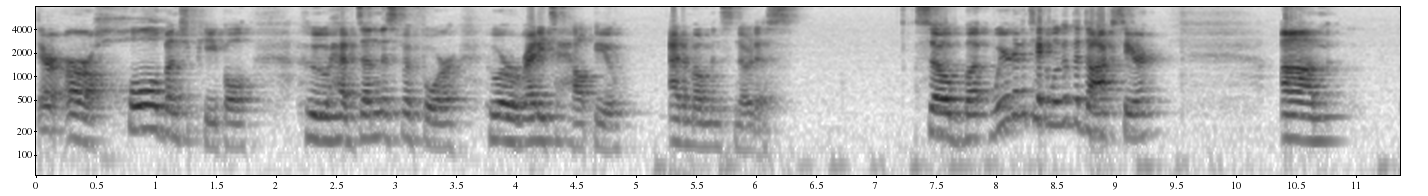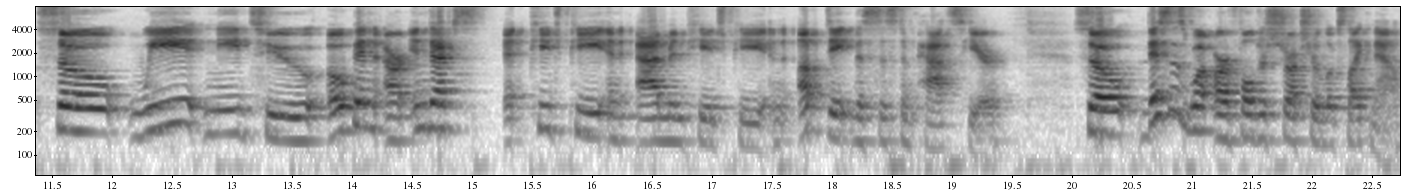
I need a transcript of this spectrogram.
There are a whole bunch of people who have done this before who are ready to help you at a moment's notice. So, but we're going to take a look at the docs here. Um, so we need to open our index PHP and admin PHP and update the system paths here. So this is what our folder structure looks like now.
